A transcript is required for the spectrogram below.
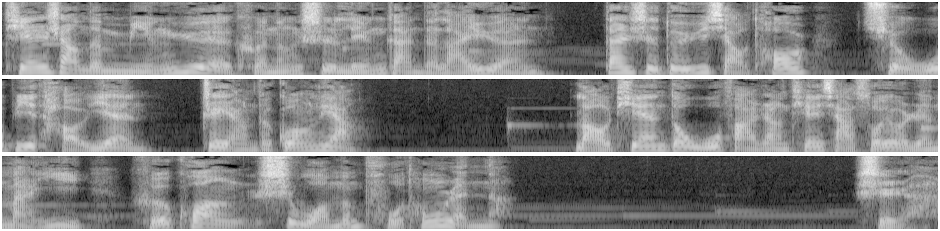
天上的明月可能是灵感的来源；但是对于小偷，却无比讨厌这样的光亮。老天都无法让天下所有人满意，何况是我们普通人呢？是啊，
